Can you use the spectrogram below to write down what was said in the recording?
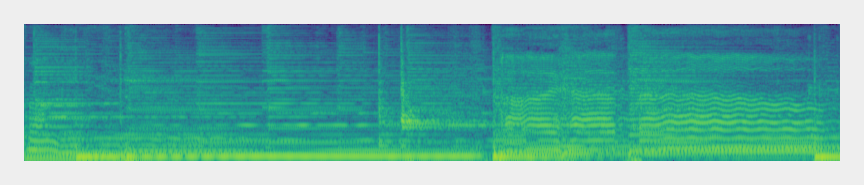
from you. I have found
